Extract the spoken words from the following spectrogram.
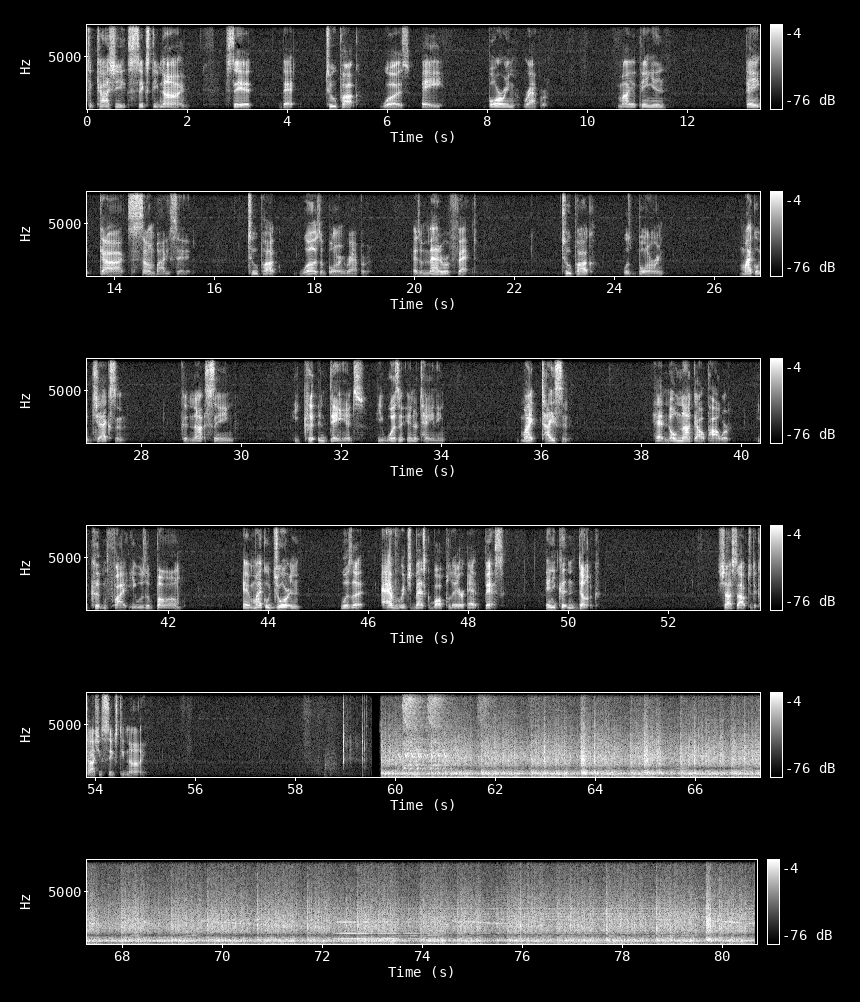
Tekashi69 said that Tupac was a boring rapper. My opinion, thank God somebody said it. Tupac was a boring rapper. As a matter of fact, Tupac was boring. Michael Jackson could not sing. He couldn't dance. He wasn't entertaining. Mike Tyson had no knockout power. He couldn't fight. He was a bum. And Michael Jordan was an average basketball player at best. And he couldn't dunk. Shouts out to Tekashi69.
